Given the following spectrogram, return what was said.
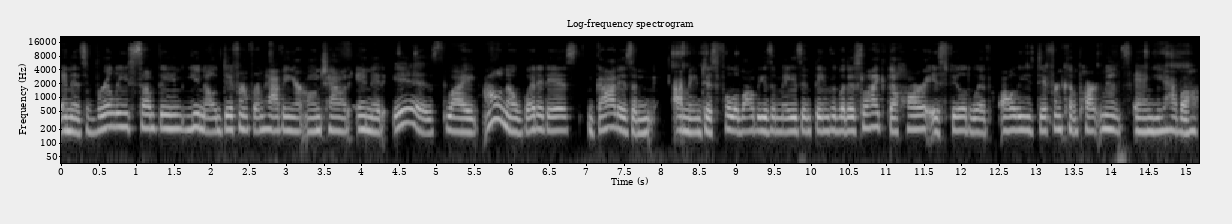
and it's really something, you know, different from having your own child. And it is like, I don't know what it is. God is, a, I mean, just full of all these amazing things, but it's like the heart is filled with all these different compartments and you have a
